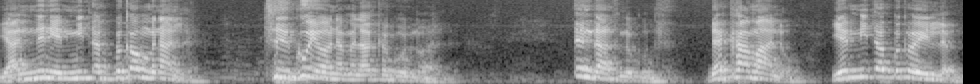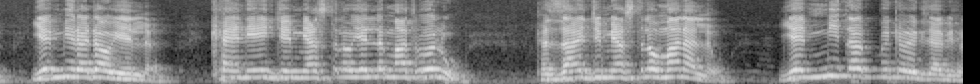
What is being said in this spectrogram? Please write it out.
ያንን የሚጠብቀው ምን አለ? ትጉ የሆነ መልአክ ከጎኑ አለ። እንዳትንቁት። ደካማ ነው፣ የሚጠብቀው የለም የሚረዳው የለም። ከእኔ እጅ የሚያስጥለው የለም አትበሉ። ከዛ እጅ የሚያስጥለው ማን አለው? የሚጠብቀው የእግዚአብሔር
